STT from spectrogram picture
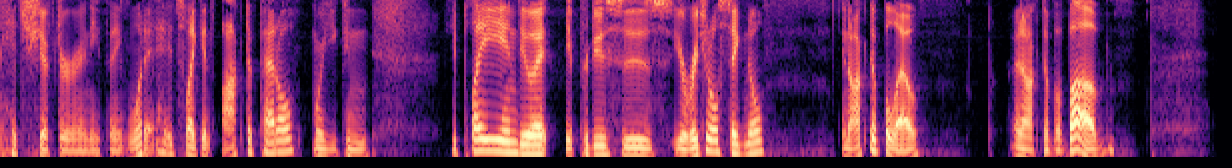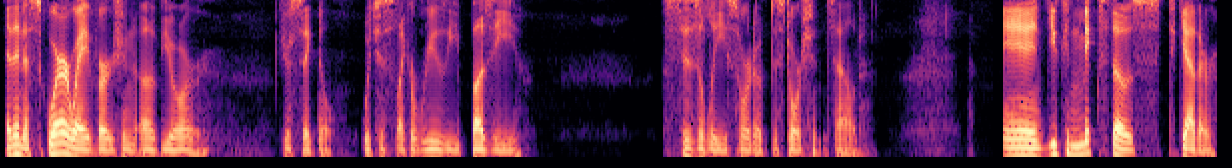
pitch shifter or anything. What it, it's like an octave pedal where you can you play into it. It produces your original signal, an octave below, an octave above, and then a square wave version of your your signal, which is like a really buzzy, sizzly sort of distortion sound. And you can mix those together.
